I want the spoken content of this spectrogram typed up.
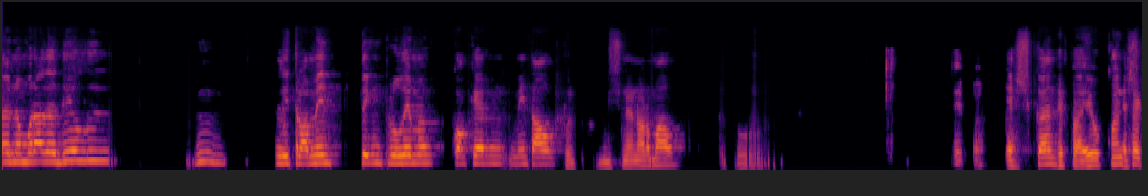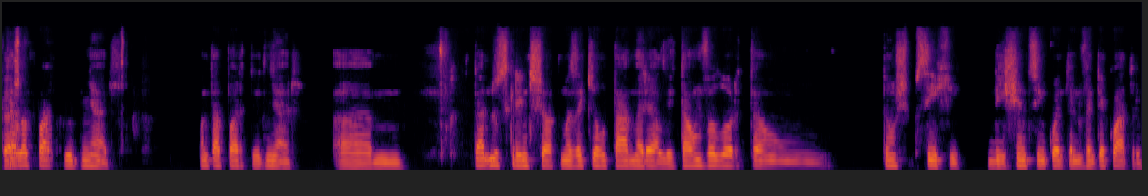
a namorada dele hum, literalmente tem um problema qualquer mental, porque isto não é normal. Tipo, Epá, é chocante. Epá, eu quanto É àquela parte do dinheiro, quanto à parte do dinheiro, está no screenshot, mas aquilo está amarelo e está um valor tão, tão específico, diz 150,94,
